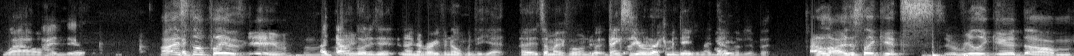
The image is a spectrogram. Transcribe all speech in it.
Wow, I knew. it. I still play this game. I downloaded it and I never even opened it yet. Uh, it's on my phone, but thanks to your recommendation, I downloaded it. But I don't know. I just like it's really good um,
